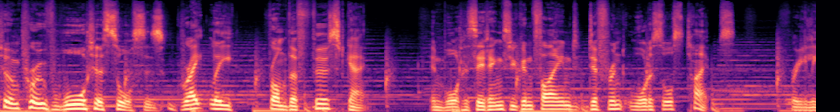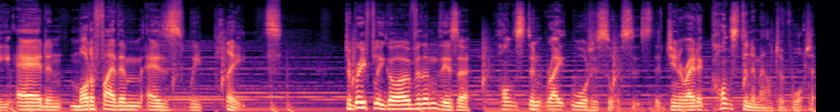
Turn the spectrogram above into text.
to improve water sources greatly from the first game. In water settings, you can find different water source types. Freely add and modify them as we please. To briefly go over them, there's a constant rate water sources that generate a constant amount of water,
